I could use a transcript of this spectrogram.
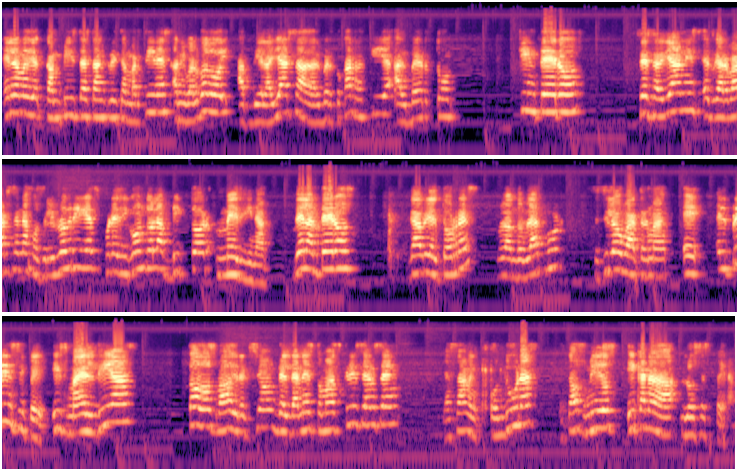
En la mediocampista están Cristian Martínez, Aníbal Godoy, Abdiel Ayarza, Alberto Carrasquilla, Alberto Quintero, César Yanis, Edgar Bárcena, José Luis Rodríguez, Freddy Góndola, Víctor Medina. Delanteros, Gabriel Torres, Rolando Blackburn, Cecilio Waterman e el príncipe Ismael Díaz, todos bajo dirección del danés Tomás Christiansen. Ya saben, Honduras, Estados Unidos y Canadá los esperan.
